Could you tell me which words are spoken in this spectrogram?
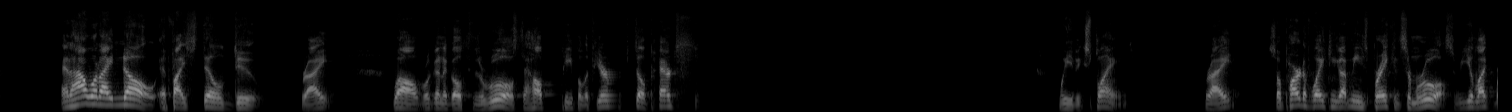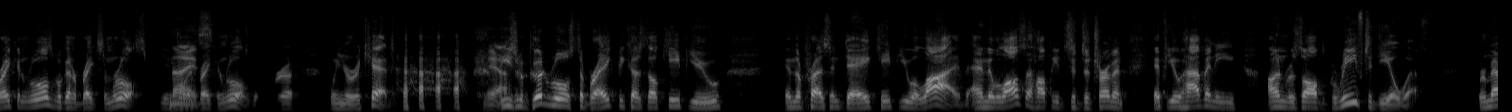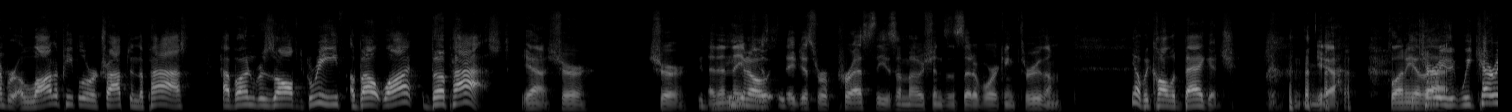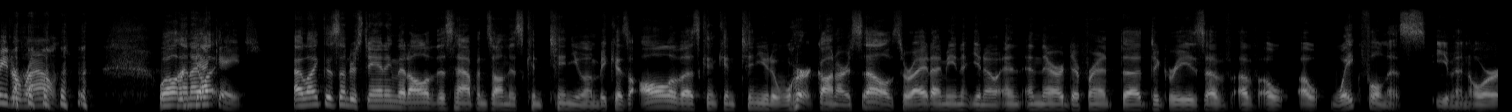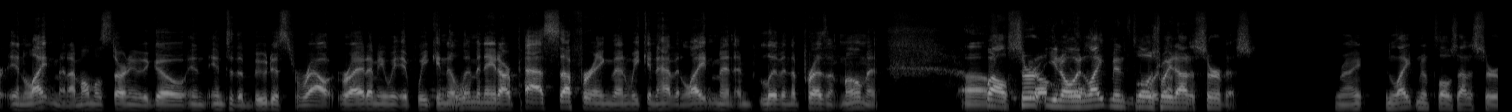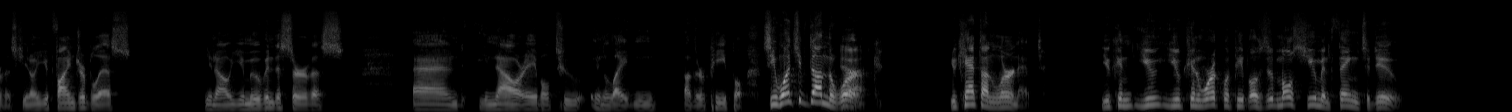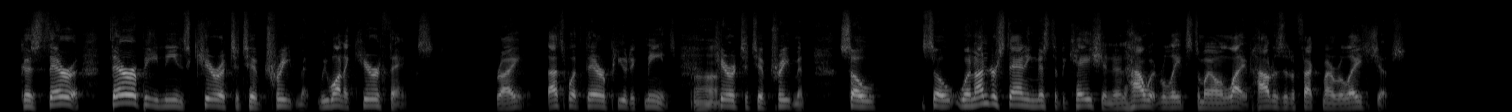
And how would I know if I still do? Right. Well, we're going to go through the rules to help people. If you're still parents, we've explained. Right. So part of waking up means breaking some rules. If you like breaking rules, we're going to break some rules. You enjoy Nice. breaking rules when you're a- when you're a kid. Yeah. These are good rules to break because they'll keep you in the present day, keep you alive. And it will also help you to determine if you have any unresolved grief to deal with. Remember, a lot of people who are trapped in the past have unresolved grief about what? The past. Yeah, sure. Sure. And then they you know, just they just repress these emotions instead of working through them. Yeah, we call it baggage. Mm, yeah. Plenty We of carry, that. we carry it around well, for and I, decades. I like this understanding that all of this happens on this continuum because all of us can continue to work on ourselves, right? I mean, you know, and and there are different uh, degrees of of a wakefulness, even or enlightenment. I'm almost starting to go in, into the Buddhist route, right? I mean, we, if we can Oh. eliminate our past suffering, then we can have enlightenment and live in the present moment. Um, well, sir, you know, enlightenment flows right out of service, right? Enlightenment flows out of service. You know, you find your bliss, you know, you move into service, and you now are able to enlighten other people. See, once you've done the Yeah. work, you can't unlearn it. You can you you can work with people. It's the most human thing to do. Because ther- therapy means curative treatment. We want to cure things, right? That's what therapeutic means uh-huh. curative treatment. So so when understanding mystification and how it relates to my own life, how does it affect my relationships?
